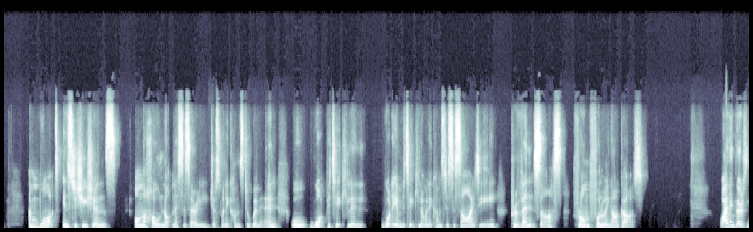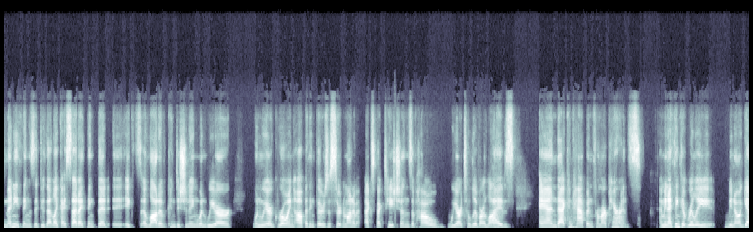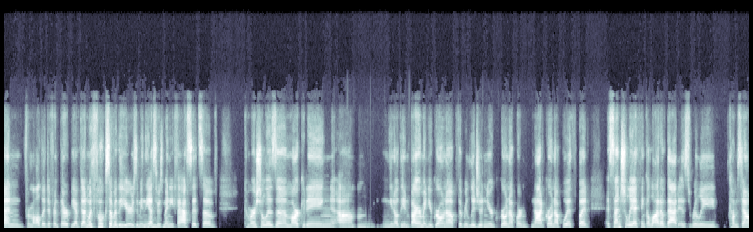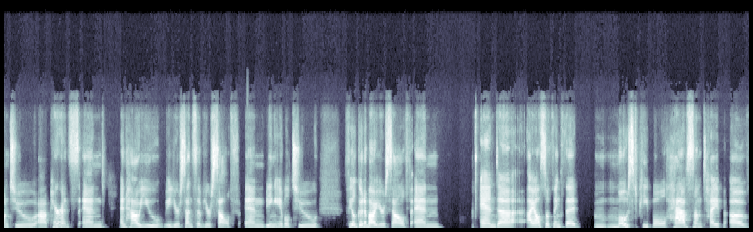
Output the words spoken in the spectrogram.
And what institutions, on the whole, not necessarily just when it comes to women, or what particular what in particular when it comes to society prevents us from following our gut well i think there's many things that do that. Like i said i think that it's a lot of conditioning when we are when we are growing up. I think there's a certain amount of expectations of how we are to live our lives and that can happen from our parents. I mean i think it really you know again from all the different therapy i've done with folks over the years i mean mm-hmm. yes there's many facets of commercialism marketing um, you know the environment you're grown up the religion you're grown up or not grown up with. But essentially i think a lot of that is really comes down to uh, parents and and how you your sense of yourself and being able to feel good about yourself. And and uh, i also think that m- most people have some type of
